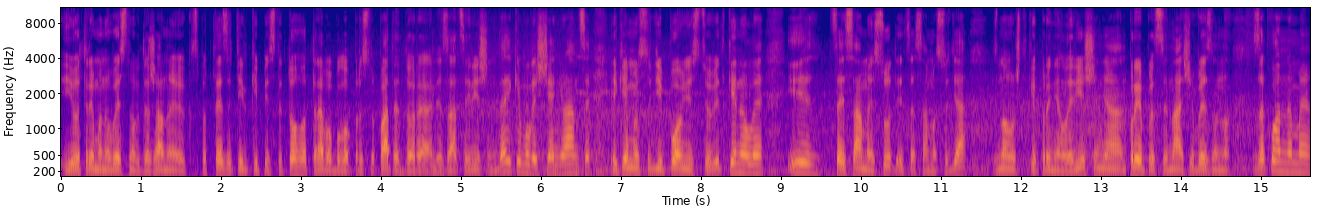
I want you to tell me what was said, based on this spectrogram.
і отримано висновок державної експертизи. Тільки після того треба було приступати до реалізації рішень. Деякі були ще нюанси, які ми в суді повністю відкинули. І цей самий суд, і ця сама суддя знову ж таки прийняли рішення. Приписи наші визнано законними.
